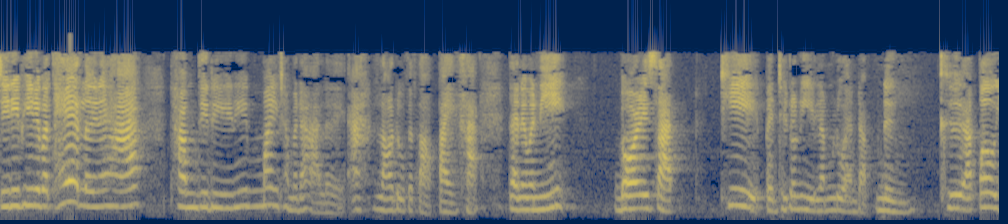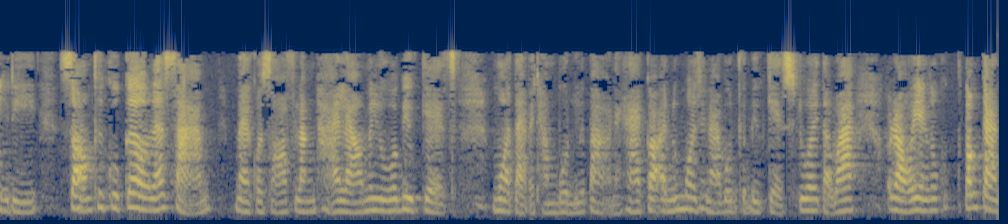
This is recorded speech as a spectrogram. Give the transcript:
GDP ในประเทศเลยนะคะทำดีๆนี่ไม่ธรรมดาเลยอะรอดูกันต่อไปค่ะ แต่ในวันนี้บริษัทที่เป็นเทคโนโลยีล้ำรวยอันดับหนึ่ง คือ Apple อยู่ดี 2 คือ Google และ 3 Microsoft ลังท้ายแล้วไม่รู้ว่า Bill Gates มัวแต่ไปทำบุญหรือเปล่านะคะ ก็อนุโมทนาบุญกับ Bill Gates ด้วย แต่ว่าเรายังต้องต้องการ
